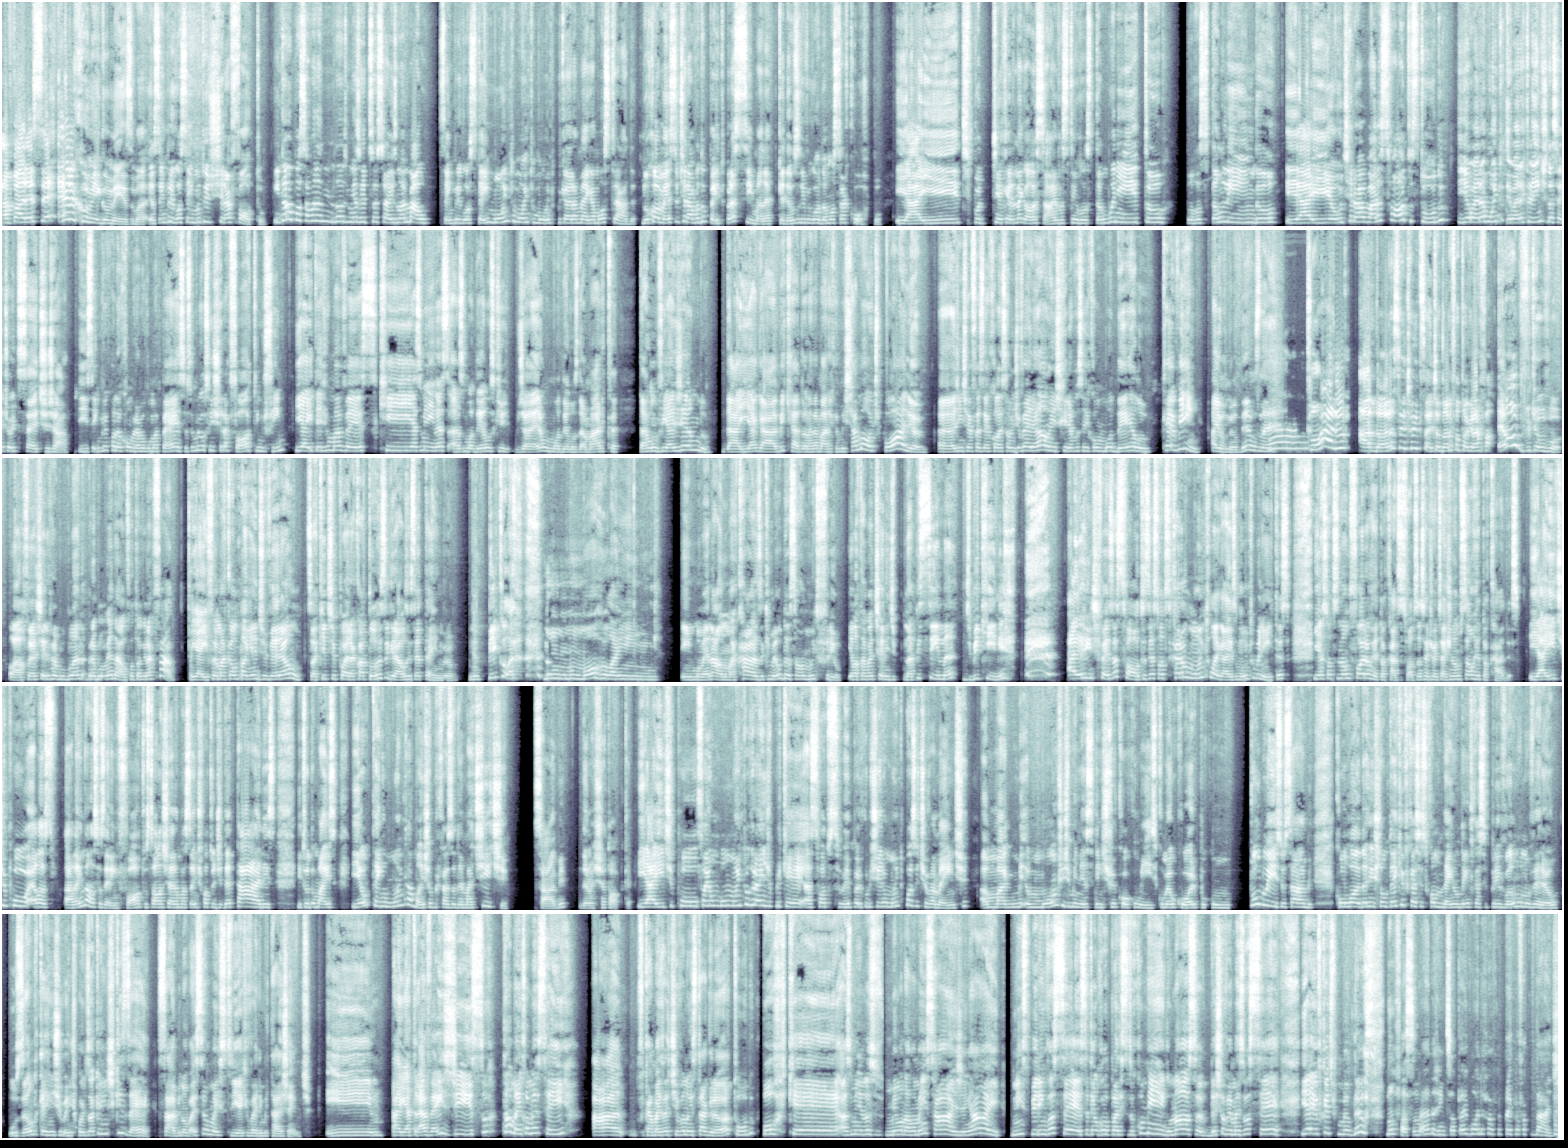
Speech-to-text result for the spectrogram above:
Aparecer era comigo mesma. Eu sempre gostei muito de tirar foto. Então eu postava nas minhas redes sociais normal. Sempre gostei muito, muito, muito, porque eu era mega mostrada. No começo eu tirava do peito pra cima, né? Porque Deus livre gordão mostrar corpo. E aí, tipo, tinha aquele negócio. Ai, você tem um rosto tão bonito um rosto tão lindo. E aí eu tirava várias fotos, tudo. E eu era muito. Eu era cliente da 787 já. E sempre quando eu comprava alguma peça, eu sempre gostei de tirar foto, enfim. E aí teve uma vez que as meninas, as modelos que já eram modelos da marca, estavam viajando. Daí a Gabi, que é a dona da marca, me chamou, tipo, olha, a gente vai fazer a coleção de verão, a gente queria você como modelo. Quer vir? Aí eu, meu Deus, né? Ah. Claro! Adoro 787, adoro fotografar. É óbvio que eu vou. Lá foi a Tiene pra Blumenau fotografar. E aí foi uma campanha de verão. Só que, tipo, era 14 graus em setembro. No pico, lá, num, num morro lá em, em Blumenau, numa casa, que, meu Deus, tava muito frio. E ela tava Tiene na piscina, de biquíni. Aí a gente fez as fotos e as fotos ficaram muito legais, muito bonitas. E as fotos não foram retocadas, as fotos da 787 não são retocadas. E aí, tipo, elas, além delas fazerem fotos, elas tiveram bastante foto de detalhes e tudo mais. E eu tenho muita mancha por causa da dermatite, sabe? Dermatite atópica. E aí, tipo, foi um boom muito grande, porque as fotos repercutiram muito positivamente. Uma, um monte de meninas se identificou com isso, com o meu corpo, com tudo isso, sabe? Com o rolê da gente não ter que ficar se escondendo, não tem que ficar se privando no verão, usando que a gente, a gente pode usar o que a gente quiser, sabe? Não vai ser uma estria que vai limitar a gente. E aí, através disso, também comecei a ficar mais ativa no Instagram, tudo, porque as meninas me mandavam mensagem, ai, me inspira em você, você tem um corpo parecido comigo, nossa, deixa eu ver mais você. E aí eu fiquei tipo, meu Deus, não faço nada, gente, só pego o ônibus pra, pra ir pra faculdade.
